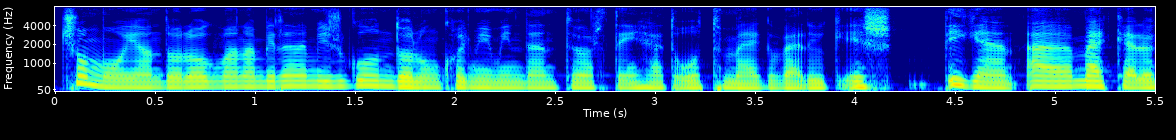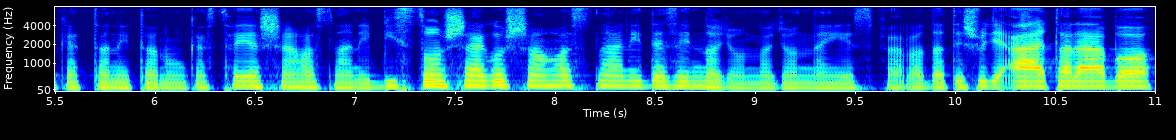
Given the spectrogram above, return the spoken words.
csomó olyan dolog van, amire nem is gondolunk, hogy mi minden történhet ott meg velük. És igen, meg kell őket tanítanunk ezt helyesen használni, biztonságosan használni, de ez egy nagyon-nagyon nehéz feladat. És ugye általában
